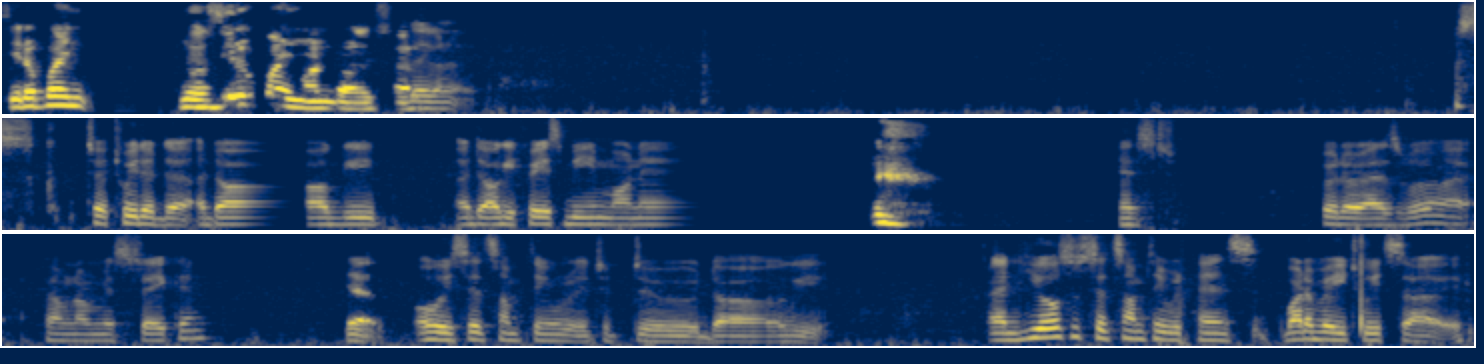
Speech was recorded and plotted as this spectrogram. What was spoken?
Zero point No, zero point one dollars. Sorry. They're gonna. To tweeted a, a doggy a doggy face beam on it. his Twitter as well, if I'm not mistaken. Yeah. Oh, he said something related to doggy, and he also said something. With hence, whatever he tweets, uh,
